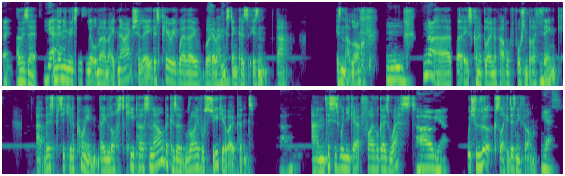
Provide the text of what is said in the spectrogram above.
thing. Oh, is it? Yeah, And then you move to the Little Mermaid. Now, actually, this period where they where they were having stinkers isn't that isn't that long. Mm. no, uh, but it's kind of blown up out of all proportion. But I think at this particular point, they lost key personnel because a rival studio opened. Um, And this is when you get Fievel Goes West, oh yeah, which looks like a Disney film. yes,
